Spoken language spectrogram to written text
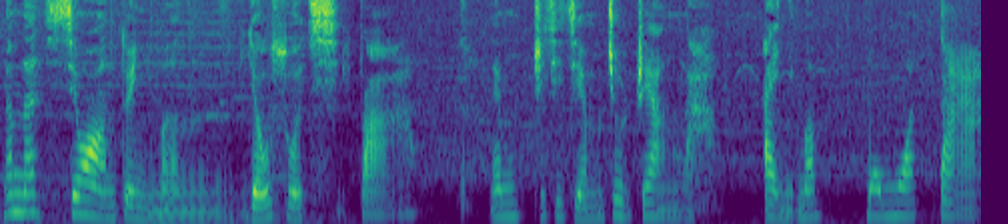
那么呢，希望对你们有所启发。那么这期节目就是这样啦，爱你们，么么哒。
